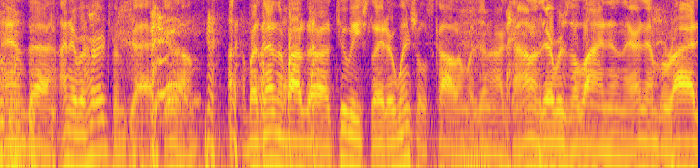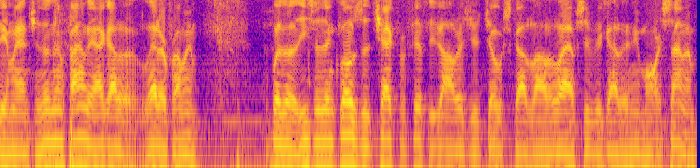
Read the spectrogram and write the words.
and uh, I never heard from Jack, you know. But then about uh, two weeks later, Winchell's column was in our town, and there was a line in there. And then Variety mentioned it, and then finally I got a letter from him. But uh, he says, enclose the check for fifty dollars. Your jokes got a lot of laughs. If you got any more, send them.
